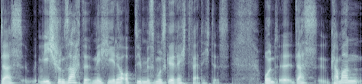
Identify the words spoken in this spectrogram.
dass, wie ich schon sagte, nicht jeder Optimismus gerechtfertigt ist. Und äh, das kann man,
